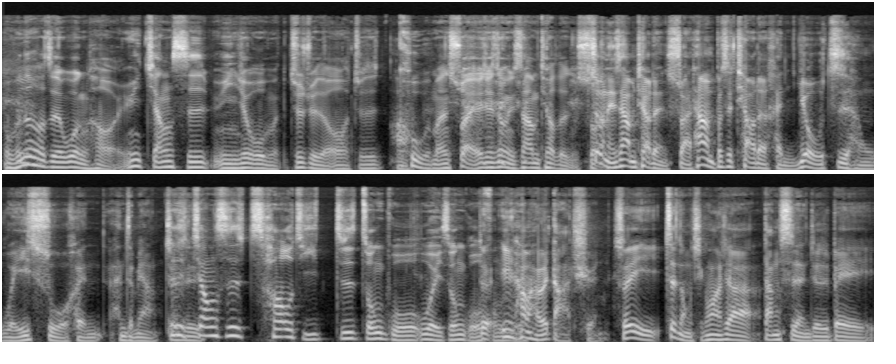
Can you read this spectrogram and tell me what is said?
我们那时候真的问号，因为僵尸明明就我们就觉得哦，就是酷蛮帅，而且重点是他们跳的很帅，重点是他们跳的很帅，他们不是跳的很幼稚、很猥琐、很很怎么样，就是僵尸超级就是中国味、中国风，因为他们还会打拳，所以这种情况下，当事人就是被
